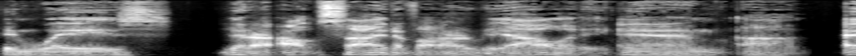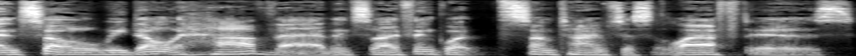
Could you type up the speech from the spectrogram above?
in ways that are outside of our reality. And uh, and so we don't have that. And so I think what sometimes is left is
